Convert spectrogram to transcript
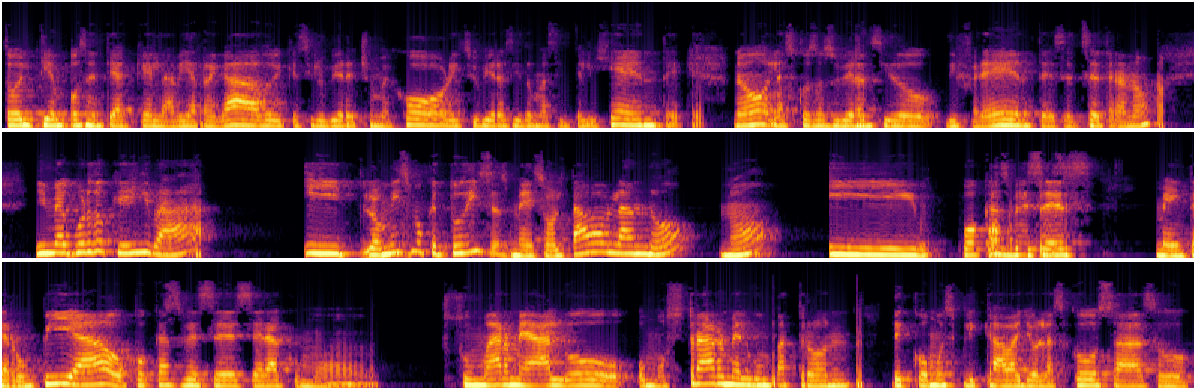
Todo el tiempo sentía que la había regado y que si lo hubiera hecho mejor y si hubiera sido más inteligente, ¿no? Las cosas hubieran sido diferentes, etcétera, ¿no? Y me acuerdo que iba y lo mismo que tú dices, me soltaba hablando, ¿no? Y pocas veces me interrumpía o pocas veces era como sumarme a algo o, mostrarme algún patrón de cómo explicaba yo las cosas o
